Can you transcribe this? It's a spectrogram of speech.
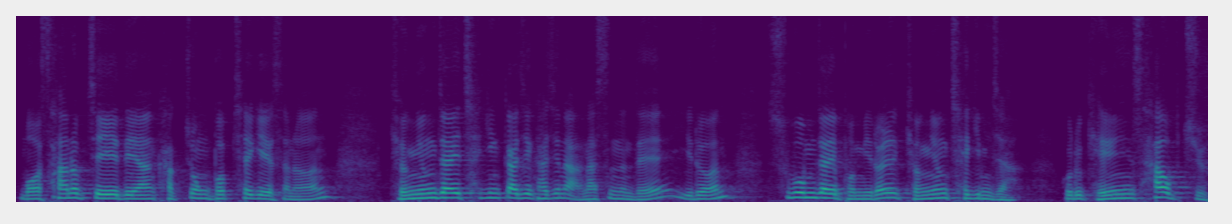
뭐 산업재해에 대한 각종 법 체계에서는 경영자의 책임까지 가지는 않았었는데 이런 수범자의 범위를 경영 책임자 그리고 개인 사업주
